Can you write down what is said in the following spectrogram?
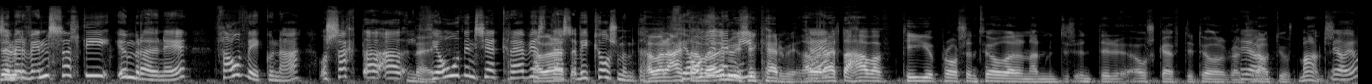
sem er vinsalt í umræðinni, þá vikuna og sagt að, að þjóðin sé að krefjast þess að við kjósum um þetta. Það var ætti að hafa öðruvísi kerfi, það var ætti að hafa 10% þjóðarinnar undir áskæfti þjóðarinnar 30.000 manns. Já, já.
